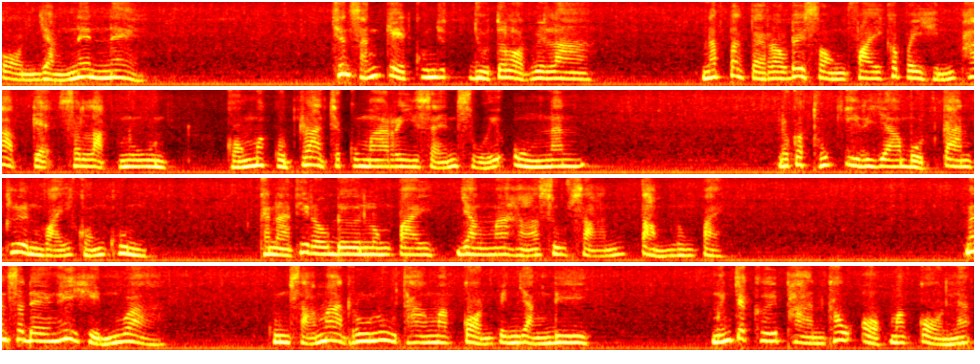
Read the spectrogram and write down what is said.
ก่อนอย่างแน่แน่ฉันสังเกตคุณอยู่ตลอดเวลา นับตั้งแต่เราได้ส่องไฟเข้าไปเห็นภาพแกะสลักนูนของมกุฎราชกุมารีแสนสวยองค์นั้น แล้วก็ทุกอิริยาบถการเคลื่อนไหวของคุณ ขณะที่เราเดินลงไปยังมหาสุสานต่ำลงไป มันแสดงให้เห็นว่า คุณสามารถรู้ลู่ทางมาก่อนเป็นอย่างดี เหมือนจะเคยผ่านเข้าออกมาก่อนแล้ว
